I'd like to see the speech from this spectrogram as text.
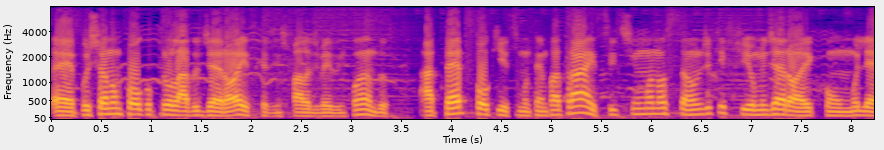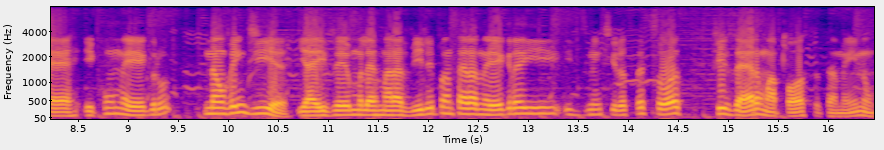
é, puxando um pouco pro lado de heróis, que a gente fala de vez em quando, até pouquíssimo tempo atrás, se tinha uma noção de que filme de herói com mulher e com negro não vendia. E aí veio Mulher Maravilha e Pantera Negra e, e desmentiram as pessoas. Fizeram uma aposta também, não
